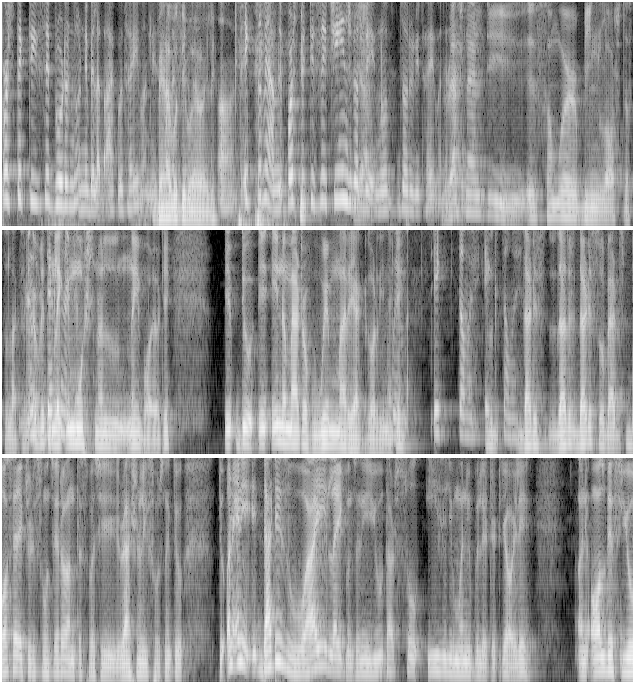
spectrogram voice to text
पर्सपेक्टिभ चाहिँ ब्रोडन गर्ने बेला भएको छ है भन्ने बुद्धि भयो अहिले। एकदमै हामीले पर्सपेक्टिभ चाहिँ चेन्ज गरेर हेर्नु जरुरी छ है भने rationality is somewhere being lost जस्तो लाग्छ कि एभ्रिथिङ लाइक इमोसनल नै भयो कि। त्यो इन अ म्याटर अफ वेममा रियाक्ट गर्दिनँ कि। एकदमै एकदमै। That is that that is so bad बसेर एकचोटि सोचेर अनि त्यसपछि ऱ्यासनली सोच्ने त्यो त्यो अनि अनि द्याट इज वाइ लाइक हुन्छ नि youth are so easily manipulated क्या अहिले। अनि अल दिस यो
